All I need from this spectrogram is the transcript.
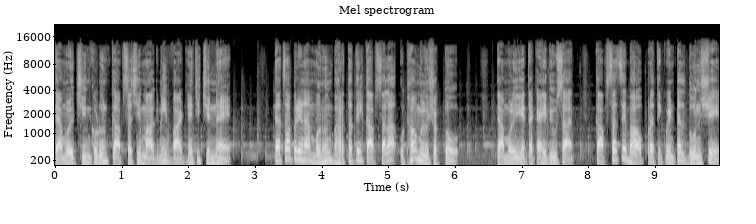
त्यामुळे चीनकडून कापसाची मागणी वाढण्याची चिन्ह आहे. त्याचा परिणाम म्हणून भारतातील कापसाला उठाव मिळू शकतो. त्यामुळे येत्या काही दिवसात कापसाचे भाव प्रति क्विंटल दोनशे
